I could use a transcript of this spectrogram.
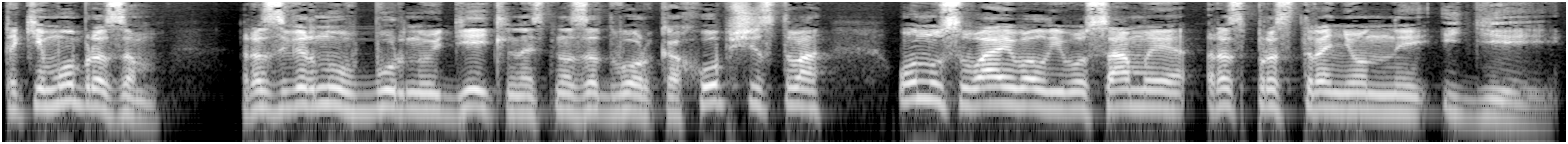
Таким образом, развернув бурную деятельность на задворках общества, он усваивал его самые распространенные идеи.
